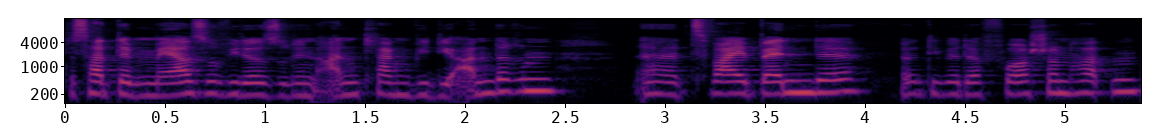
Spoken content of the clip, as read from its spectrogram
Das hatte mehr so wieder so den Anklang wie die anderen äh, zwei Bände, äh, die wir davor schon hatten.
